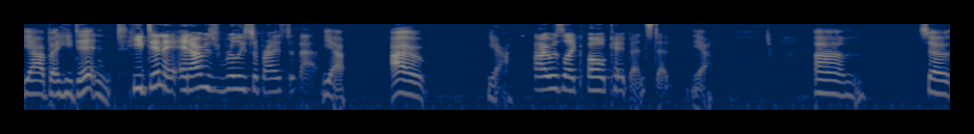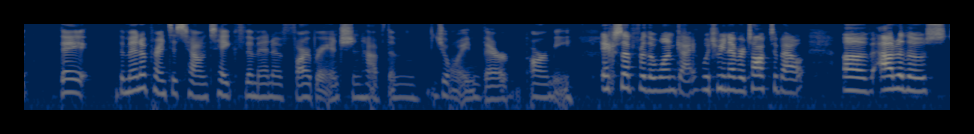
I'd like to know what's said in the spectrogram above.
yeah, but he didn't. He didn't, and I was really surprised at that. Yeah. I yeah. I was like, oh, okay, Ben's dead. Yeah. Um so they the men of Prentisstown take the men of Far Branch and have them join their army. Except for the one guy, which we never talked about. Of out of those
